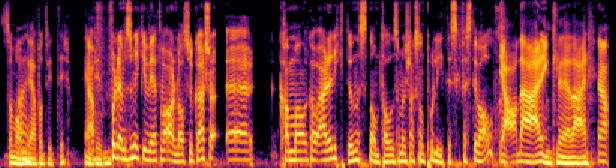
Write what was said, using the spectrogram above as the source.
Som om Oi. de er på Twitter Ja, tiden. for dem som ikke vet hva Arendalsuka er, så eh, kan man, er det riktig å nesten omtale det som en slags sånn politisk festival? Ja, det er egentlig det det er. Ja.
